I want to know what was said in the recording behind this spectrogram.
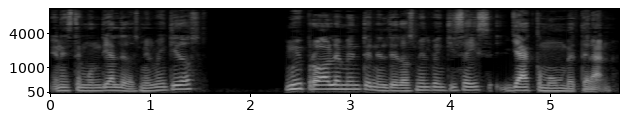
en este Mundial de 2022, muy probablemente en el de 2026 ya como un veterano.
